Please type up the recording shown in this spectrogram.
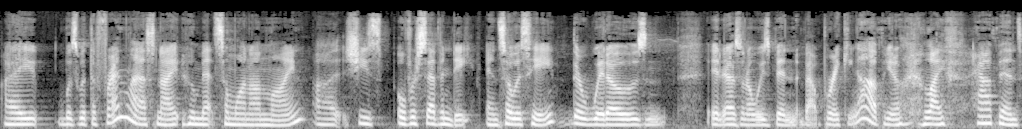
I was with a friend last night who met someone online. Uh, she's over 70, and so is he. They're widows, and it hasn't always been about breaking up. You know, life happens.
